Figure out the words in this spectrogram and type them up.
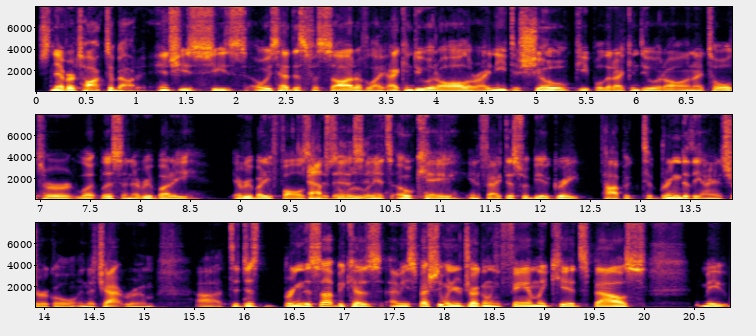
she's never talked about it. And she's she's always had this facade of like I can do it all or I need to show people that I can do it all. And I told her listen everybody everybody falls into this and it's okay. In fact this would be a great topic to bring to the iron circle in the chat room uh, to just bring this up because I mean especially when you're juggling family kid spouse maybe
